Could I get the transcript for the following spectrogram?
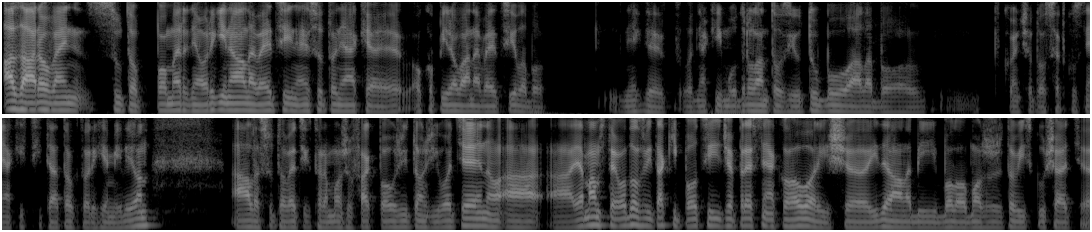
a zároveň sú to pomerne originálne veci, nie sú to nejaké okopírované veci, lebo niekde od nejakých mudrlantov z YouTube alebo konečnom dôsledku z nejakých citátov, ktorých je milión ale sú to veci, ktoré môžu fakt použiť v tom živote. No a, a ja mám z tej odozvy taký pocit, že presne ako hovoríš, e, ideálne by bolo možno, že to vyskúšať uh,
